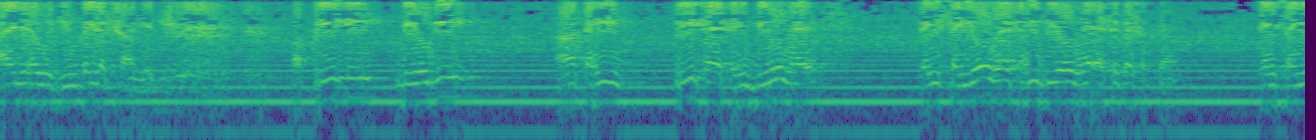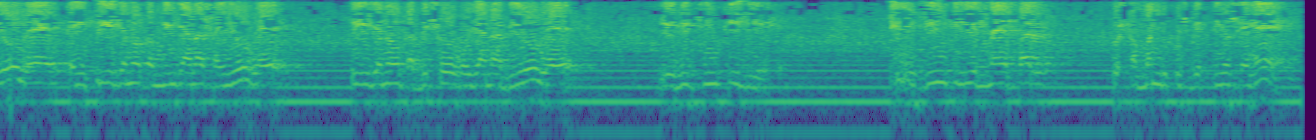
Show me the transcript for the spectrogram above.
भय जो है वो जीव का ही लक्षण है। और प्रीति वियोगी हाँ कहीं प्रीत है, कहीं वियोग है, कहीं संयोग है, कहीं वियोग है, ऐसे कह सकते हैं। कहीं संयोग है, कहीं प्रियजनों का मिल जाना संयोग है, प्रियजनों का विक्षोभ हो जाना वियोग है, ये भी जीव के लिए है। जीव के लिए मैं पर कुछ संबंध कुछ व्यक्तियों से है,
